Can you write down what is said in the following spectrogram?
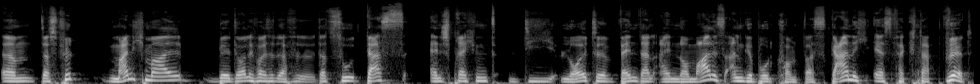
Ähm, das führt manchmal bedauerlicherweise dazu, dass entsprechend die Leute, wenn dann ein normales Angebot kommt, was gar nicht erst verknappt wird,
